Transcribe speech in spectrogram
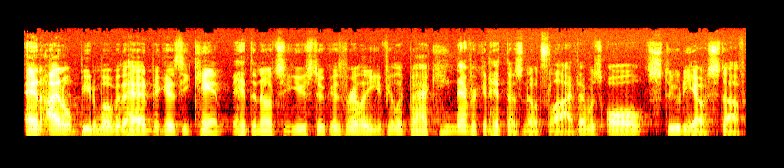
And I don't beat him over the head because he can't hit the notes he used to. Because really, if you look back, he never could hit those notes live. That was all studio stuff.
